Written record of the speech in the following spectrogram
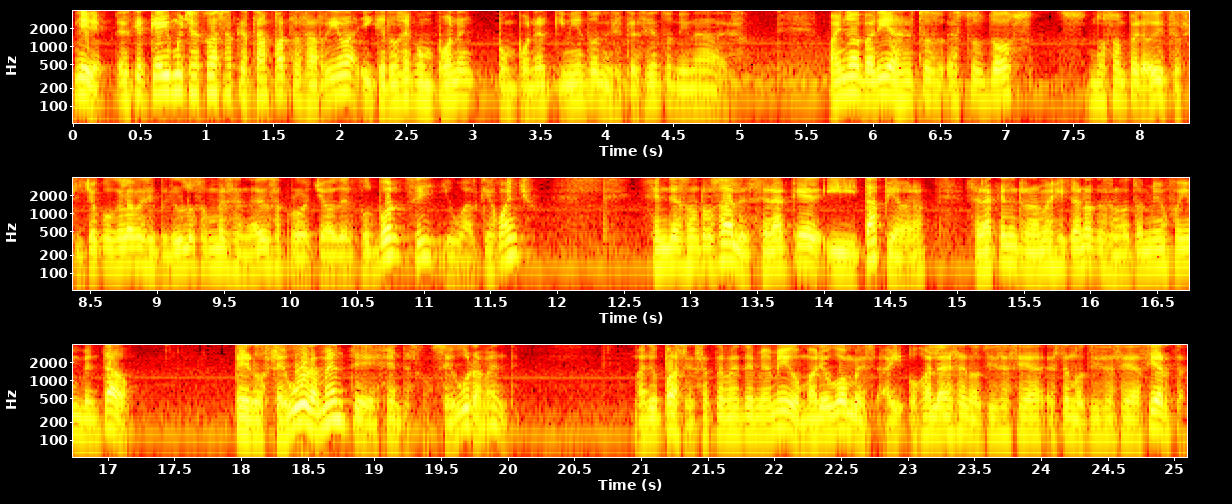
Mire, es que aquí hay muchas cosas que están patas arriba y que no se componen con poner 500 ni 700 ni nada de eso. Maños Varías, estos, estos dos no son periodistas. El Choco Glaves y Pirulo son mercenarios aprovechados del fútbol, sí, igual que Juancho. Henderson Rosales, ¿será que, y Tapia, ¿verdad? ¿Será que el entrenador mexicano que sonó también fue inventado? Pero seguramente, Henderson, seguramente. Mario Paz, exactamente mi amigo. Mario Gómez, ojalá esa noticia sea, esta noticia sea cierta.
